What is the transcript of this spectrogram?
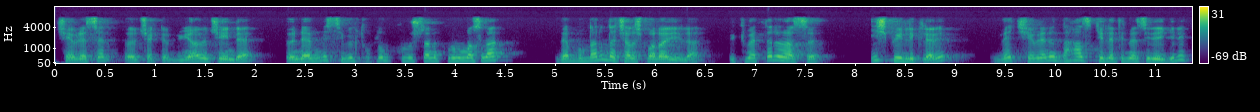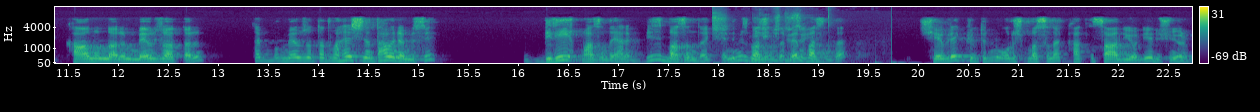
çevresel ölçekte, dünya ölçeğinde önemli sivil toplum kuruluşlarının kurulmasına ve bunların da çalışmalarıyla hükümetler arası işbirlikleri ve çevrenin daha az kirletilmesiyle ilgili kanunların, mevzuatların tabii bu mevzuatlar her şeyden daha önemlisi birey bazında yani biz bazında, kendimiz bazında, ben bazında çevre kültürünün oluşmasına katkı sağlıyor diye düşünüyorum.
